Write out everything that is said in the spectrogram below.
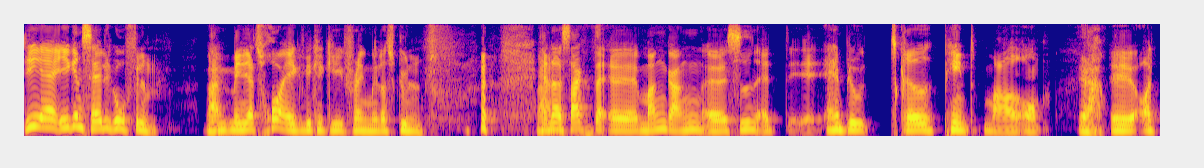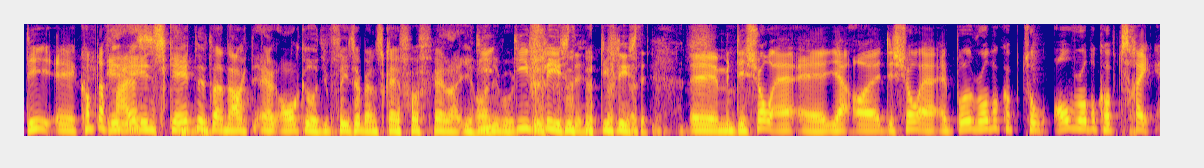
Det er ikke en særlig god film. Nej. Men jeg tror ikke, vi kan give Frank Miller skylden. han har sagt øh, mange gange øh, siden, at øh, han blev skrevet pænt meget om. ja. Øh, og det øh, kom der En, faktisk... en skæbne, der nok er overgået de fleste manuskriptforfattere i Hollywood. De, de fleste, de fleste. øh, men det sjove er, øh, ja, og det sjove er, at både Robocop 2 og Robocop 3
